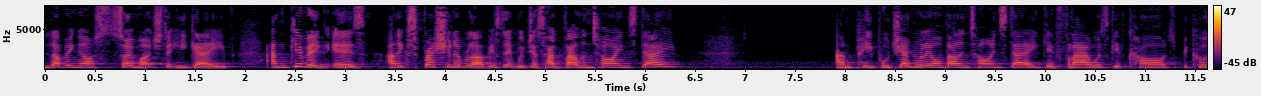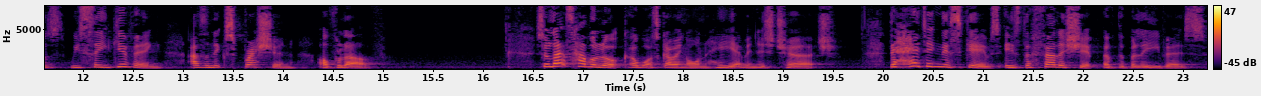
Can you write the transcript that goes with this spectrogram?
loving us so much that he gave. And giving is an expression of love, isn't it? We've just had Valentine's Day. And people generally on Valentine's Day give flowers, give cards, because we see giving as an expression of love. So let's have a look at what's going on here in this church. The heading this gives is the fellowship of the believers.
